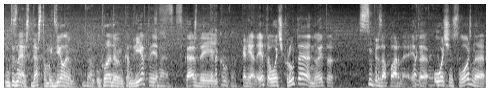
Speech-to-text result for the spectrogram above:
Ну ты знаешь, да, что мы делаем, Да. укладываем конверты Знаю. Каждый Это круто. кальян. Это очень круто, но это супер запарно. это дело. очень сложно,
